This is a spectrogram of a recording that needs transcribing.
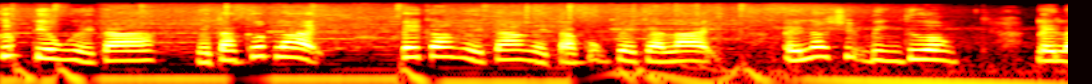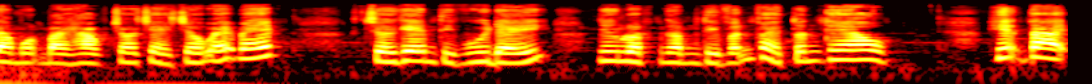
Cướp tiêu người ta, người ta cướp lại. PK người ta, người ta cũng PK lại. Ấy là chuyện bình thường. Đây là một bài học cho trẻ trâu FF Chơi game thì vui đấy Nhưng luật ngầm thì vẫn phải tuân theo. Hiện tại,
